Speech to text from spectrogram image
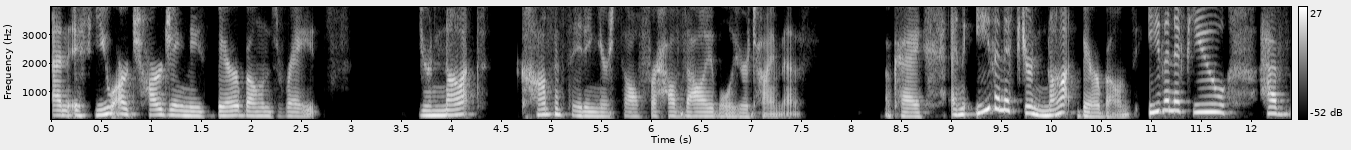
And if you are charging these bare bones rates, you're not compensating yourself for how valuable your time is. Okay. And even if you're not bare bones, even if you have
